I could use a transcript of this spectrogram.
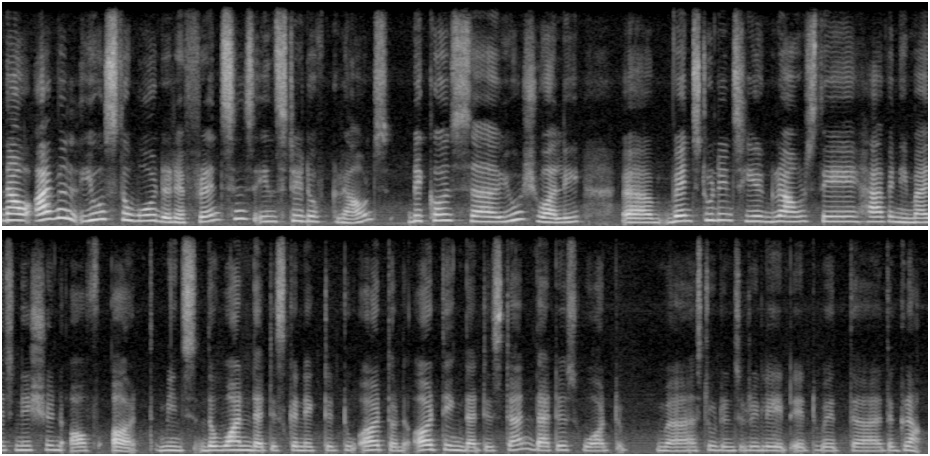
Now, I will use the word references instead of grounds because uh, usually uh, when students hear grounds they have an imagination of earth means the one that is connected to earth or the earthing that is done that is what uh, students relate it with uh, the ground.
